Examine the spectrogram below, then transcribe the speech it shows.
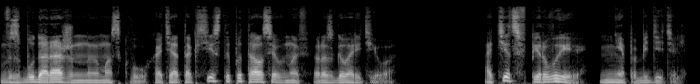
взбудораженную Москву, хотя таксист и пытался вновь разговорить его. Отец впервые не победитель.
